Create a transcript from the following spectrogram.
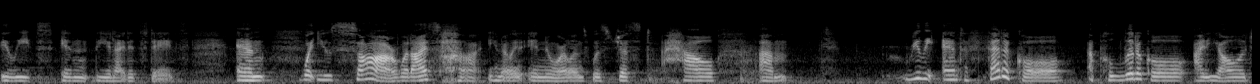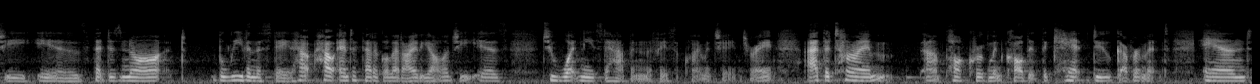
elites in the United States. And what you saw, or what I saw, you know, in, in New Orleans, was just how um, really antithetical a political ideology is that does not believe in the state, how, how antithetical that ideology is to what needs to happen in the face of climate change, right? At the time, uh, Paul Krugman called it the can't do government. And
